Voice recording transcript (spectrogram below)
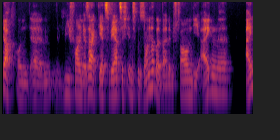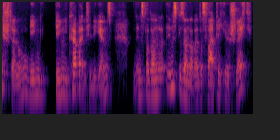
Ja, und ähm, wie vorhin gesagt, jetzt wehrt sich insbesondere bei den Frauen die eigene Einstellung gegen, gegen die Körperintelligenz und insbesondere, insbesondere das weibliche Geschlecht,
